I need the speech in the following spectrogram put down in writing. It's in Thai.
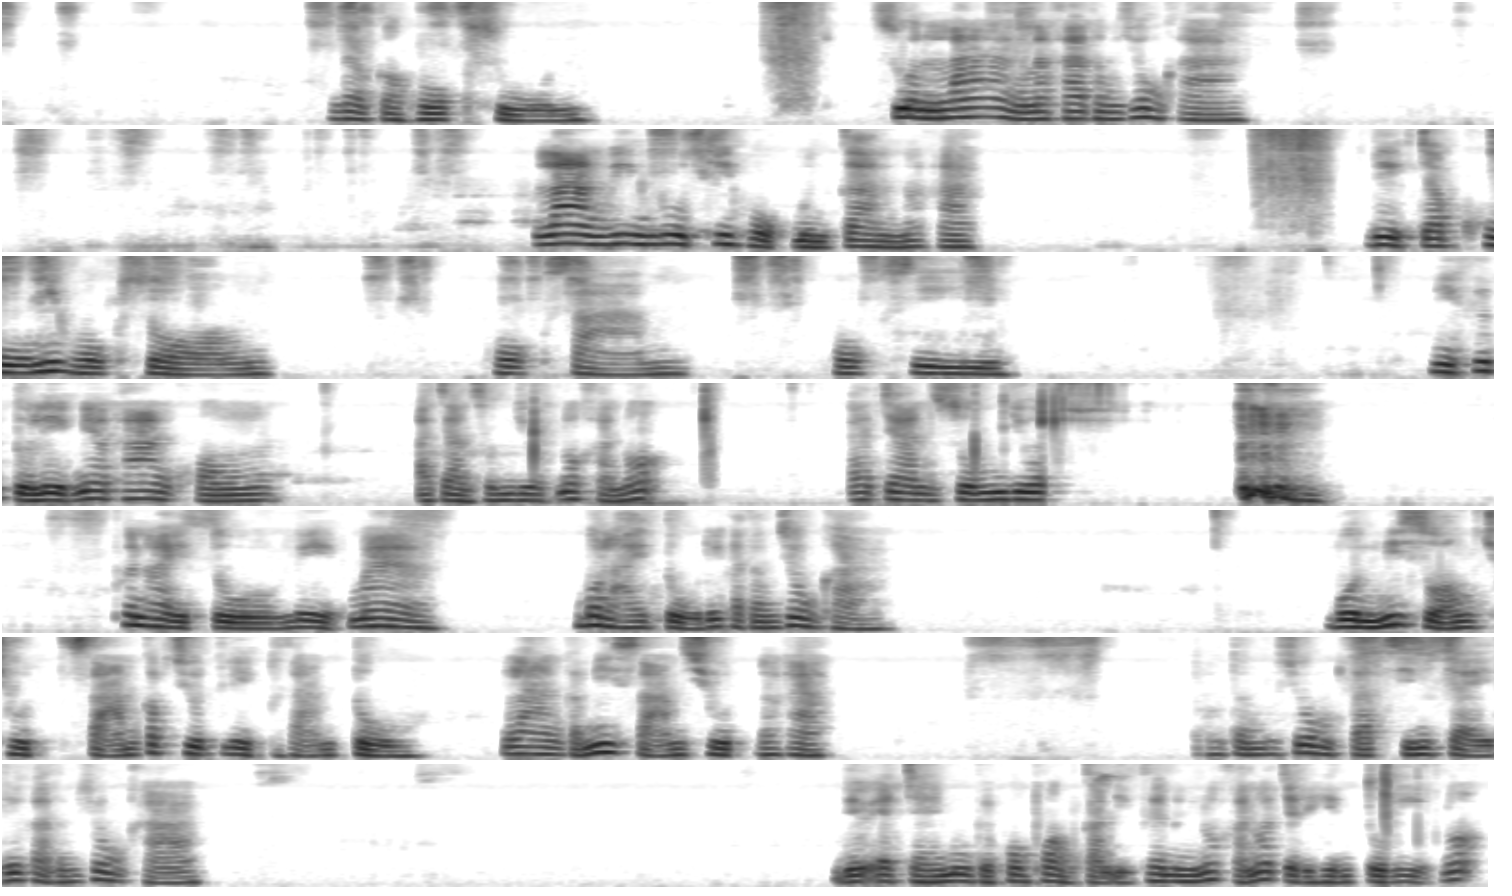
แล้วก็หกศูนย์ส่วนล่างนะคะท่านผู้ชมขาล่างวิ่งรูดที่หกเหมือนกันนะคะ เด็กจับครูมีหกสองหกสามหกสี่นี่คือตัวเลขแนวทางของอาจารย์สมยศเนาะค่ะเนาะอาจารย์สมยศ เพื่อนให้ตัวเลขมาบ่หลายตัวด้วยค่ะท่านผู้ชมค่ะ บนมีสองชุดสามกับชุดเลขสามตัวล่างก็มีสามชุดนะคะ เอาท่านผู้ชมตัดสินใจด้วยค่ะท่านผู้ชมค่ะเดี๋ยวแอดใจให้มึงไปพร้อมๆกันอีกเท่านึงเนาะค่ะเนอกจะได้เห็นตัวเลขเนาะ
